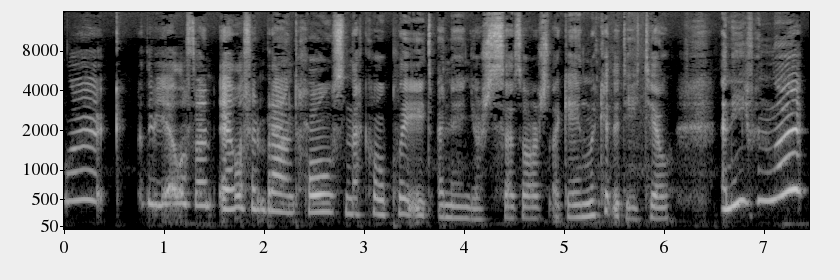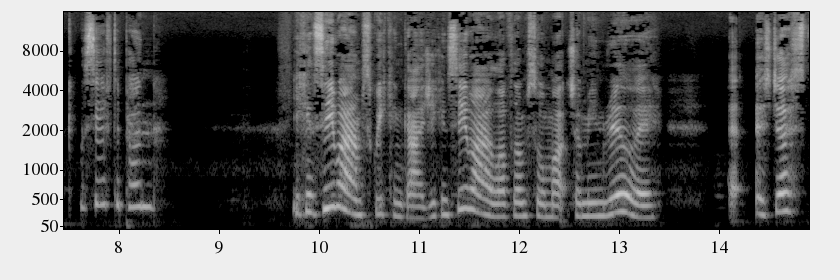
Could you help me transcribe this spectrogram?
Look, the wee elephant, elephant brand, Halls nickel plated. And then your scissors. Again, look at the detail. And even look, the safety pin. You can see why I'm squeaking, guys. You can see why I love them so much. I mean, really, it's just,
